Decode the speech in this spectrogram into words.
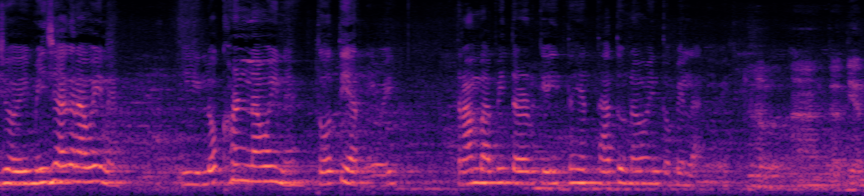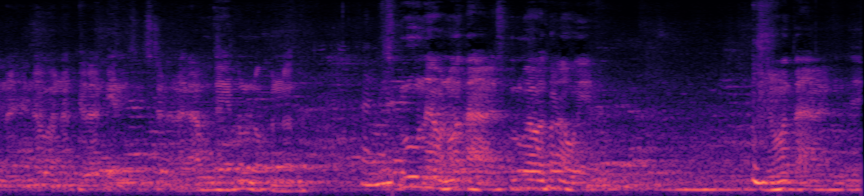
જો એ મિજાગરા હોય ને એ લોખંડના હોય ને તો અત્યારની હોય. ત્રાંબા પિત્તળ કે એ ધાતુના હોય ને તો પહેલાંની હોય. નહોતું. સ્ક્રૂ ના નહોતા. આવે. સ્ક્રૂ આવા હોય નહોતા. આવે,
